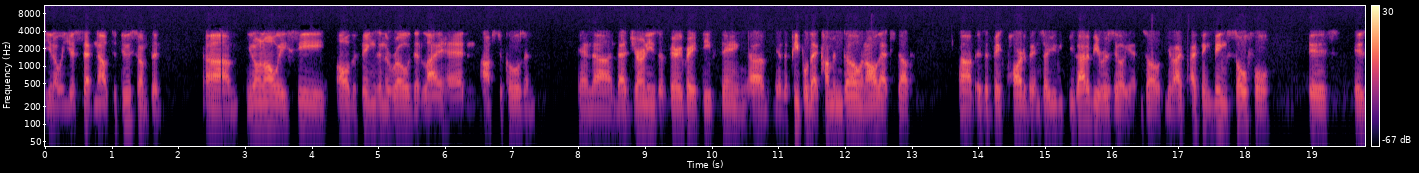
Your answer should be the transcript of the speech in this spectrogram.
you know when you're setting out to do something, um, you don't always see all the things in the road that lie ahead and obstacles and and uh, that journey is a very very deep thing. Uh, you know, the people that come and go and all that stuff uh, is a big part of it. And so you you got to be resilient. So you know I, I think being soulful is is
